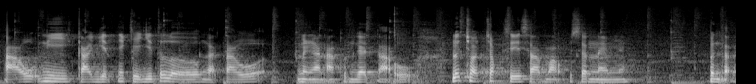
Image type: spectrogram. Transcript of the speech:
tahu nih, kagetnya kayak gitu loh, nggak tahu dengan akun nggak tahu. Lo cocok sih sama username-nya. Bentar.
